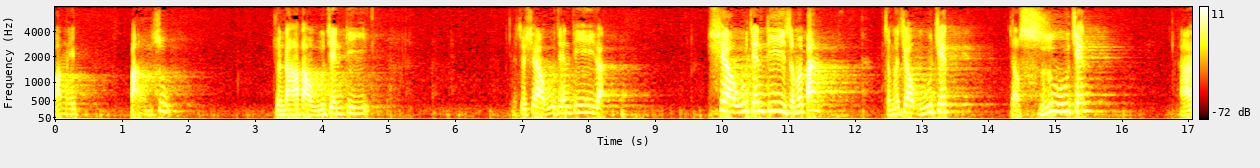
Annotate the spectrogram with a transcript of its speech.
帮你绑住，就拉到无间地狱，就下无间地狱了。下无间地狱怎么办？怎么叫无间？叫实无间。啊，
